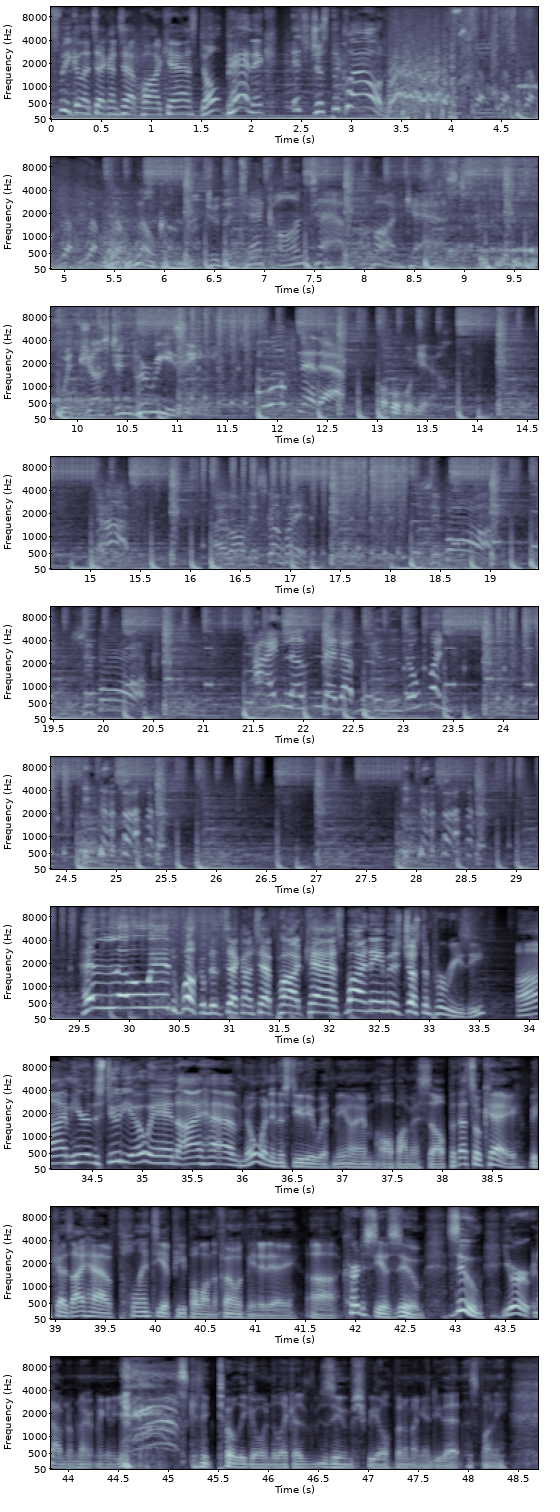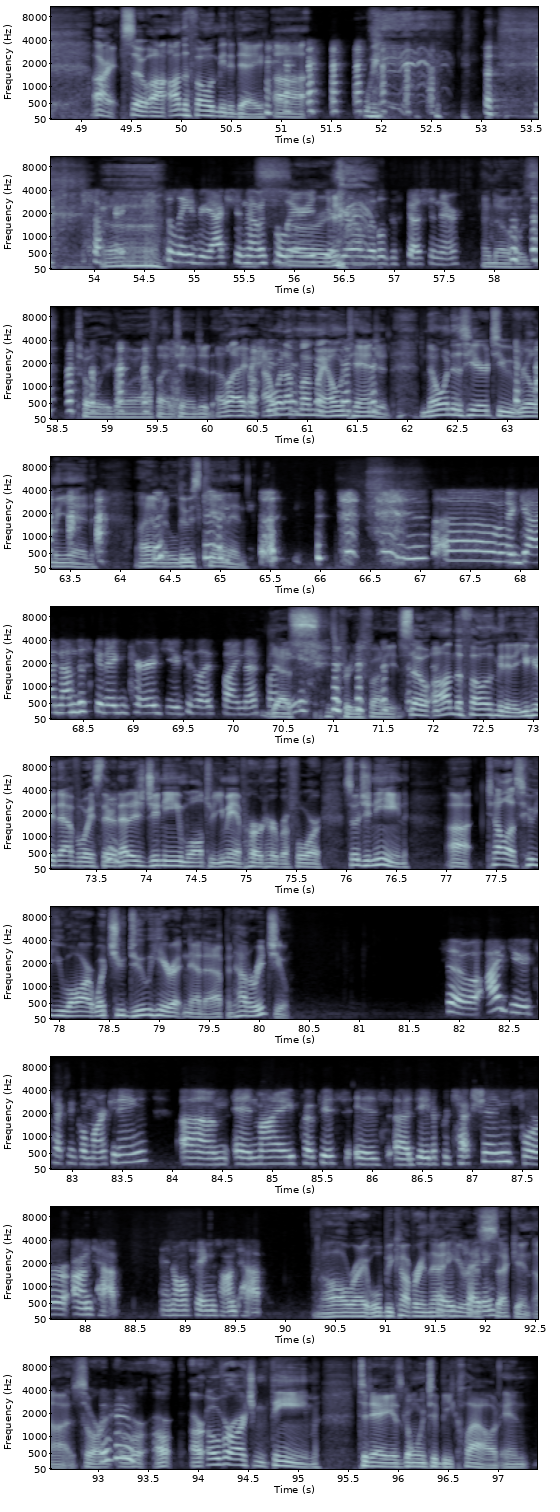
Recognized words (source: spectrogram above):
This week on the Tech ONTAP podcast, don't panic, it's just the cloud. Welcome to the Tech ONTAP podcast with Justin Parisi. I love NetApp. Oh, yeah. NetApp. I love this company. Support. Support. I love NetApp because it's so funny. Hello and welcome to the Tech ONTAP podcast. My name is Justin Parisi. I'm here in the studio and I have no one in the studio with me. I am all by myself, but that's okay because I have plenty of people on the phone with me today, uh, courtesy of Zoom. Zoom, you're. No, I'm not going to get. it's going to totally go into like a Zoom spiel, but I'm not going to do that. That's funny. All right. So uh, on the phone with me today, uh, we. Sorry. Delayed reaction. That was hilarious. had your own little discussion there. I know I was totally going off on a tangent. I, I, I went off on my own tangent. No one is here to reel me in. I am a loose cannon. Oh my god! And I'm just going to encourage you because I find that funny. Yes, it's pretty funny. So on the phone with me today, you hear that voice there. That is Janine Walter. You may have heard her before. So Janine, uh, tell us who you are, what you do here at NetApp, and how to reach you. So I do technical marketing, um, and my focus is uh, data protection for ONTAP and all things ONTAP. All right, we'll be covering that Very here in a second. Uh, so our, our, our our overarching theme today is going to be cloud, and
